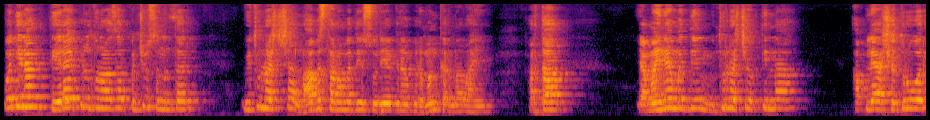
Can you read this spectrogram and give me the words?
व दिनांक तेरा एप्रिल दोन हजार पंचवीस नंतर मिथुन राशीच्या लाभ स्थानामध्ये सूर्यग्रह भ्रमण करणार आहे. अर्थात या महिन्यामध्ये मिथुन राशी व्यक्तींना आपल्या शत्रूवर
